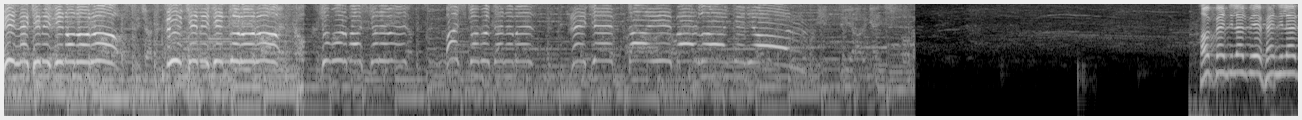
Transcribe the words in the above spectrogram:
milletimizin onuru, ülkemizin gururu, Cumhurbaşkanımız, Başkomutanımız Recep Tayyip Erdoğan geliyor. Hanımefendiler, beyefendiler,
